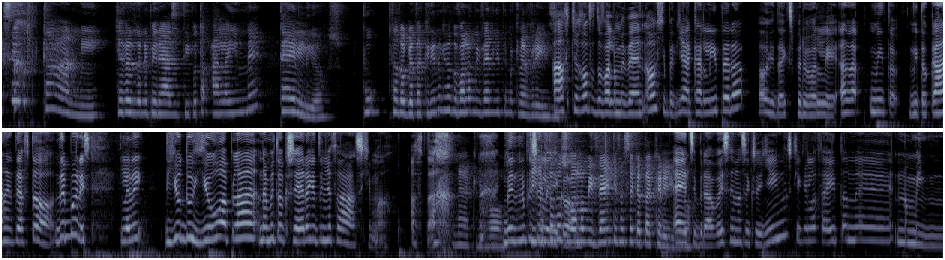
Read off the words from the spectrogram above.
ξέρω τι κάνει και δεν τον επηρεάζει τίποτα, αλλά είναι τέλειος. Που θα τον κατακρίνω και θα τον βάλω 0 γιατί με εκνευρίζει. Αχ, και εγώ θα το βάλω 0. Όχι, παιδιά, καλύτερα. Όχι, εντάξει, περιβολή. Αλλά μην το, μην το κάνετε αυτό. Δεν μπορείς. Δηλαδή, you do you, απλά να μην το ξέρω γιατί νιώθω άσχημα. Αυτά. Ναι, ακριβώς. Δεν είναι φυσιολογικό. Και γι' αυτό θα σου βάλω 0 και θα σε κατακρίνω. Έτσι, μπράβο. Είσαι ένας εξωγήινος και καλά θα ήταν να μην.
